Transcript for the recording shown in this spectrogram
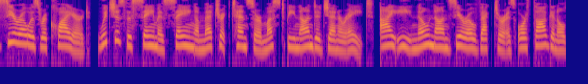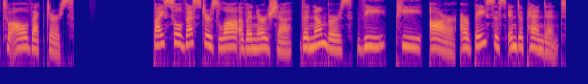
0 is required, which is the same as saying a metric tensor must be non-degenerate, i.e. no non-zero vector is orthogonal to all vectors. By Sylvester's law of inertia, the numbers v, p, r are basis independent.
